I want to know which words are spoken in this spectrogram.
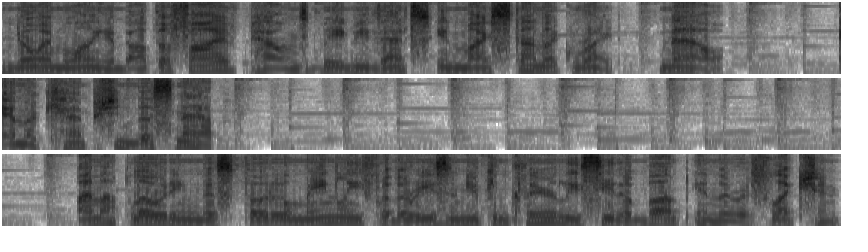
No I'm lying about the 5 pounds baby that's in my stomach right now. Emma captioned the snap. I'm uploading this photo mainly for the reason you can clearly see the bump in the reflection.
